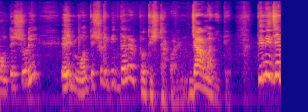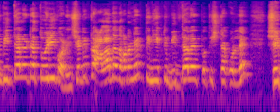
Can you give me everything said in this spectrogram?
মন্তেশ্বরী এই মন্তেশ্বরী বিদ্যালয়ের প্রতিষ্ঠা করেন, জার্মানিতে। তিনি যে বিদ্যালয়টা তৈরি করেন, সেটা একটু আলাদা ধরনের। তিনি একটি বিদ্যালয়ের প্রতিষ্ঠা করলেন, সেই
